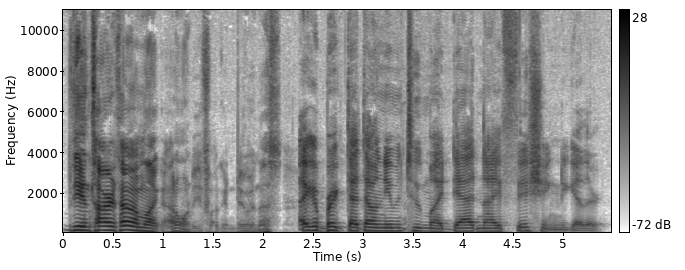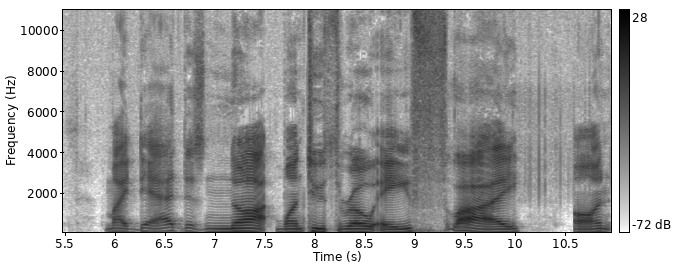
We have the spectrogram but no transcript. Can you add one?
The entire time I'm like, "I don't want to be fucking doing this." I could break that down even to my dad and I fishing together. My dad does not want to throw a fly on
